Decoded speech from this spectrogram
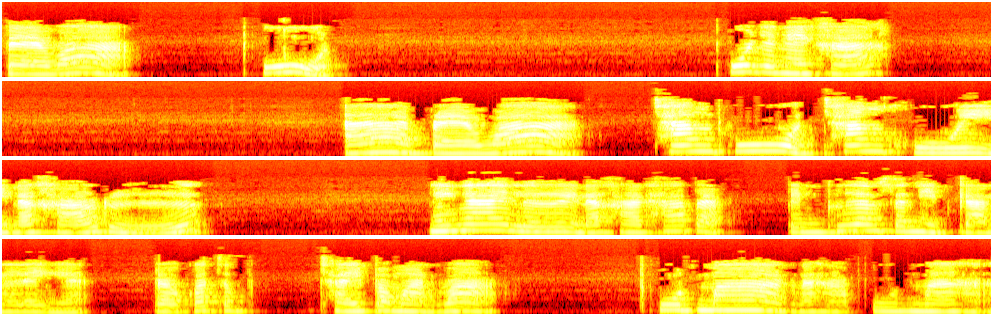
แปลว่า พูด พูดยังไงคะ อ่า แปลว่า ช่างพูด ช่างคุยนะคะ หรือ ง่ายๆเลยนะคะ ถ้าแบบเป็นเพื่อนสนิทกันอะไรเงี้ย เราก็จะใช้ประมาณว่า พูดมากนะคะ พูดมาก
